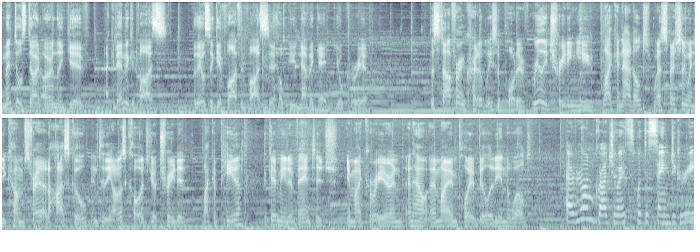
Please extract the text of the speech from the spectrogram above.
Mentors don't only give academic advice, but they also give life advice to help you navigate your career. The staff are incredibly supportive, really treating you like an adult, especially when you come straight out of high school into the Honours College, you're treated like a peer. It gave me an advantage in my career and, and, how, and my employability in the world. Everyone graduates with the same degree,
